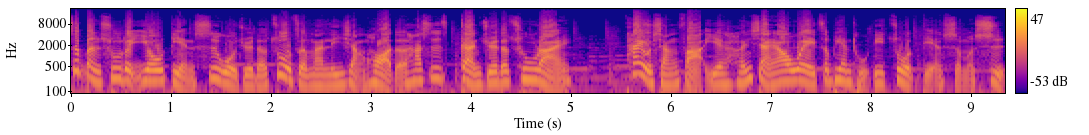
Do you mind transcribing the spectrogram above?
这本书的优点是，我觉得作者蛮理想化的，他是感觉得出来，他有想法，也很想要为这片土地做点什么事。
